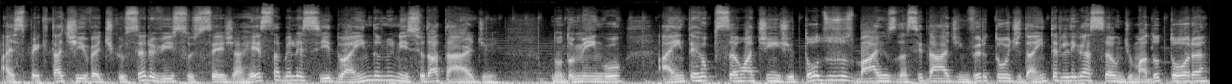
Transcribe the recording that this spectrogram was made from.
A expectativa é de que o serviço seja restabelecido ainda no início da tarde. No domingo, a interrupção atinge todos os bairros da cidade em virtude da interligação de uma adutora,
